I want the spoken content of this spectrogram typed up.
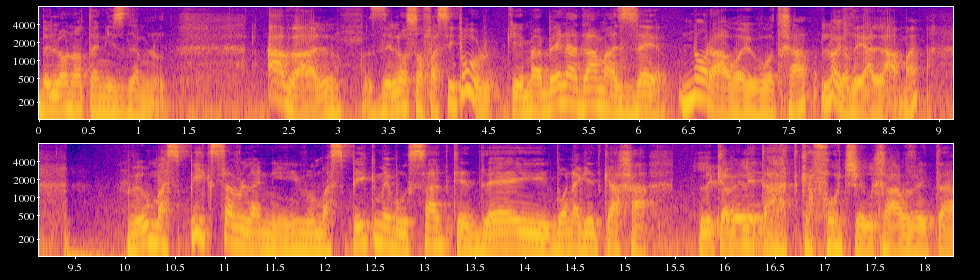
ולא נותן הזדמנות. אבל זה לא סוף הסיפור, כי אם הבן אדם הזה נורא אוהב אותך, לא יודע למה, והוא מספיק סבלני והוא מספיק מבוסד כדי, בוא נגיד ככה, לקבל את ההתקפות שלך ואת ה...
